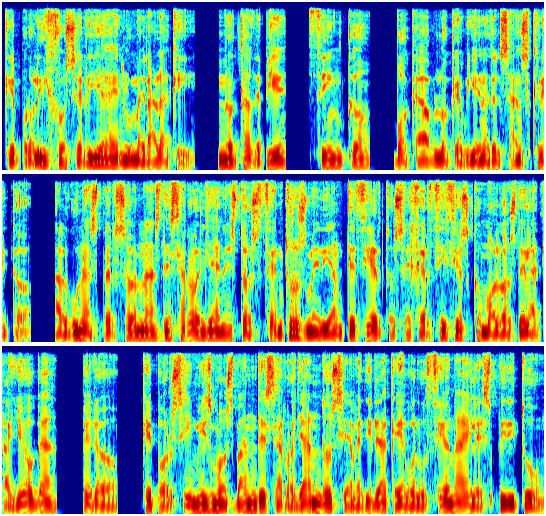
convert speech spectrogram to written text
que prolijo sería enumerar aquí. Nota de pie, 5, vocablo que viene del sánscrito. Algunas personas desarrollan estos centros mediante ciertos ejercicios como los de la Yoga, pero, que por sí mismos van desarrollándose a medida que evoluciona el espíritu,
